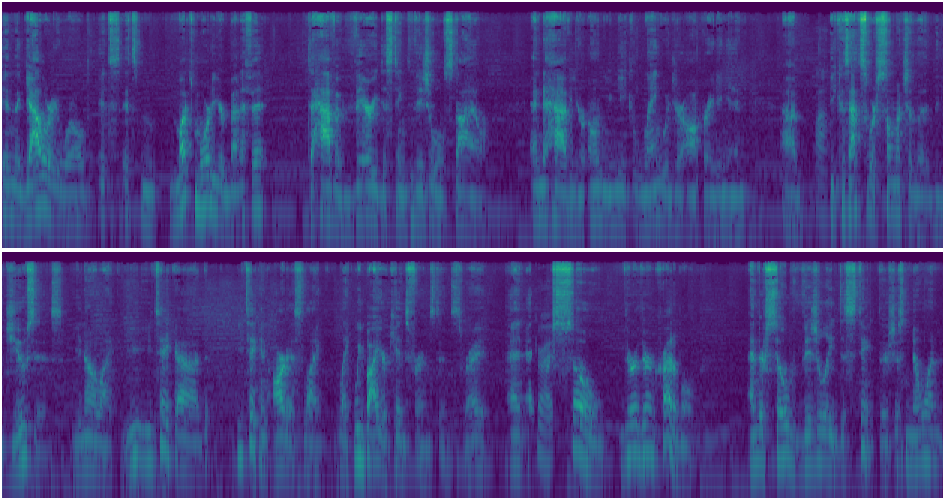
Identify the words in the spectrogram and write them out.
in the gallery world it's it's much more to your benefit to have a very distinct visual style and to have your own unique language you're operating in uh, Wow. because that's where so much of the, the juice is you know like you, you take a you take an artist like like we buy your kids for instance right and, and they're Right. so they're they're incredible and they're so visually distinct there's just no one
